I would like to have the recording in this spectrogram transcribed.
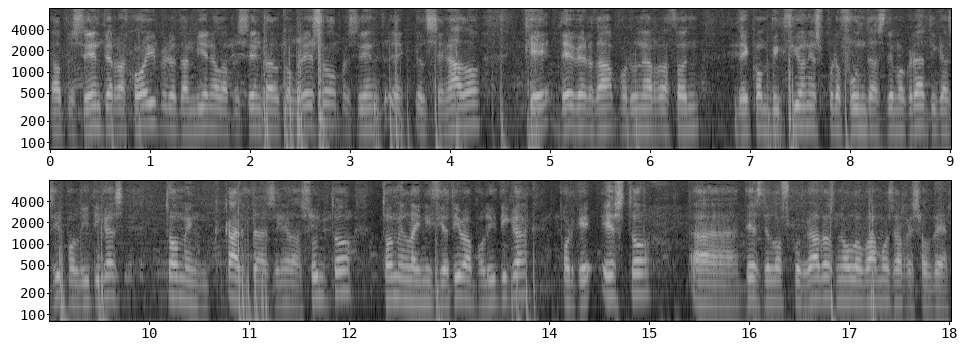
al presidente Rajoy, pero también a la presidenta del Congreso, al presidente del Senado, que de verdad, por una razón de convicciones profundas, democráticas y políticas, tomen cartas en el asunto, tomen la iniciativa política, porque esto uh, desde los juzgados no lo vamos a resolver,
